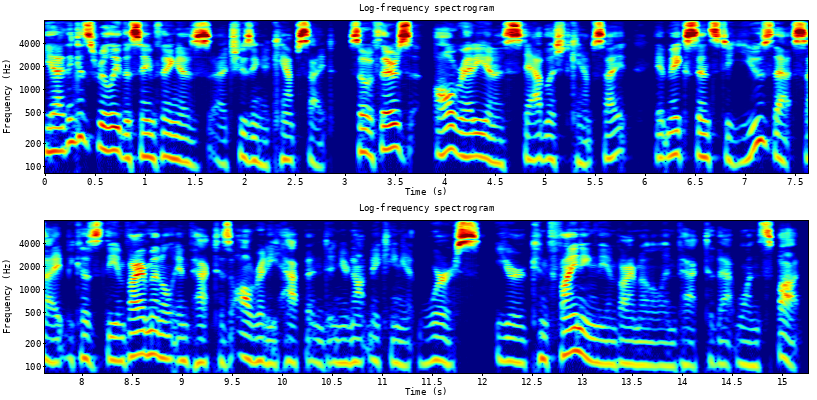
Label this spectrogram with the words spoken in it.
Yeah, I think it's really the same thing as uh, choosing a campsite. So if there's already an established campsite, it makes sense to use that site because the environmental impact has already happened and you're not making it worse. You're confining the environmental impact to that one spot.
